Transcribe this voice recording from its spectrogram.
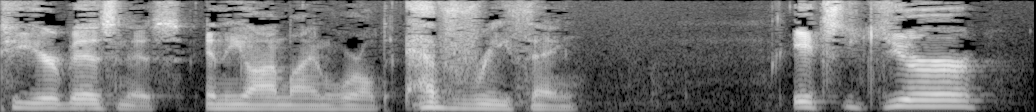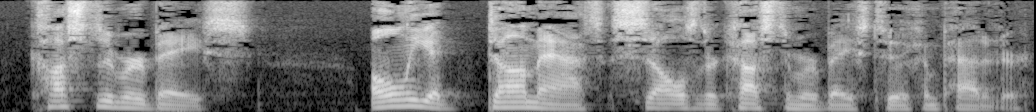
to your business in the online world. Everything. It's your customer base. Only a dumbass sells their customer base to a competitor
